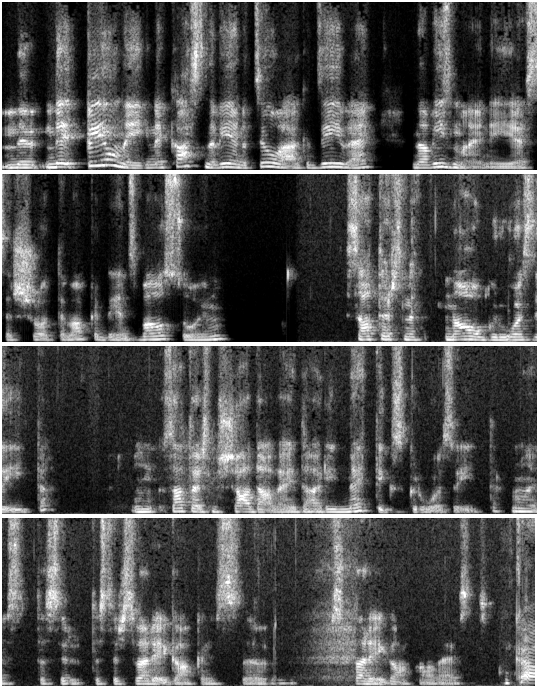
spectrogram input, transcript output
ne, ne, pilnīgi nekas neviena cilvēka dzīvē nav izmainījies ar šo vakardienas balsojumu. Satversme nav grozīta, Un satversme šādā veidā arī netiks grozīta. Es, tas, ir, tas ir svarīgākais, eh, svarīgākā vēsts. Kā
